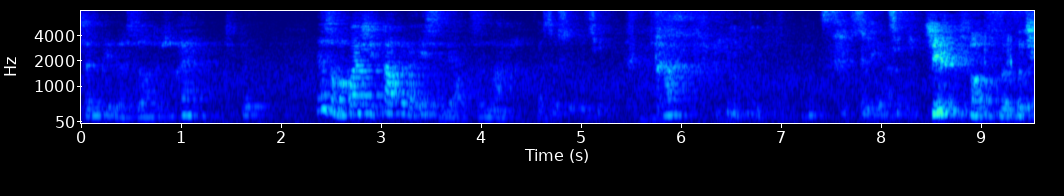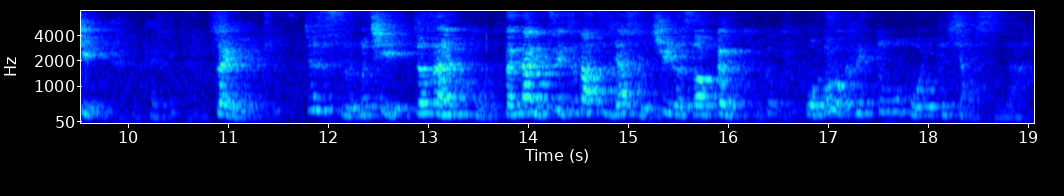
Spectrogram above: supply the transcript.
生病的时候，就说，哎，有什么关系？大不了一死了之嘛。可是输不起。啊？死不去。去，死不去。对，就是死不去，就是很苦。等到你自己知道自己要死去的时候更苦。我如果可以多活一个小时啊，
